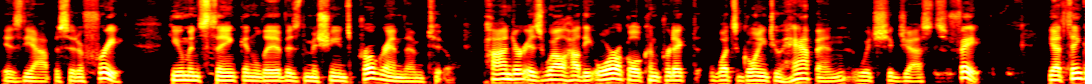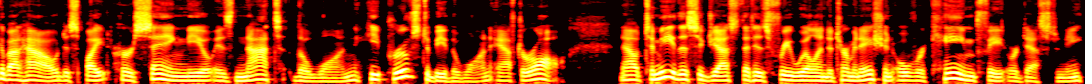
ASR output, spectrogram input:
is the opposite of free. Humans think and live as the machines program them to ponder as well how the oracle can predict what's going to happen, which suggests fate. Yet think about how, despite her saying Neo is not the one, he proves to be the one after all. Now, to me, this suggests that his free will and determination overcame fate or destiny,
